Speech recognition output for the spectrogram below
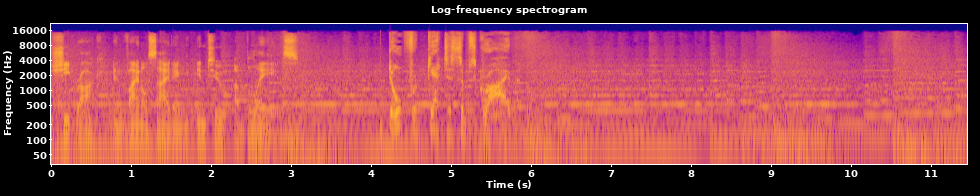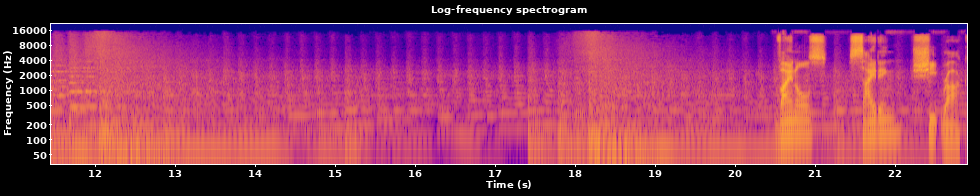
sheetrock, and vinyl siding into a blaze. Don't forget to subscribe. Vinyls, siding, sheetrock,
